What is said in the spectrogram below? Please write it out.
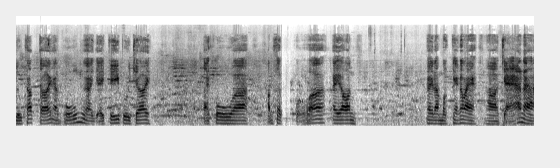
du khách tới ăn uống giải trí, vui chơi. Tại khu ẩm thực của Aeon đây là mực nha các bạn. À, chả nè.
